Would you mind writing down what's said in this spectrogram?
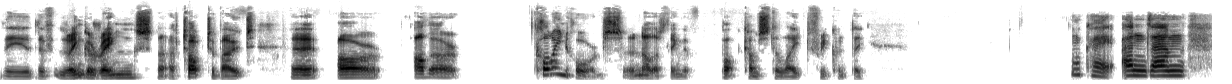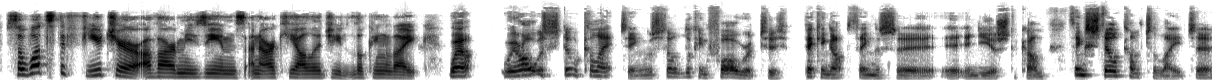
the, the ringer rings that I've talked about, uh, or other coin hoards, another thing that comes to light frequently. Okay, and um, so what's the future of our museums and archaeology looking like? Well, we're always still collecting. We're still looking forward to picking up things uh, in years to come. Things still come to light. Uh,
